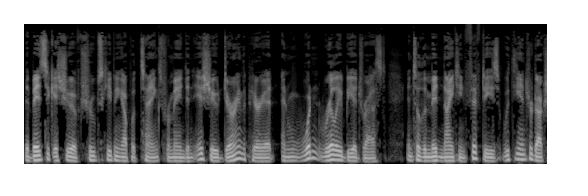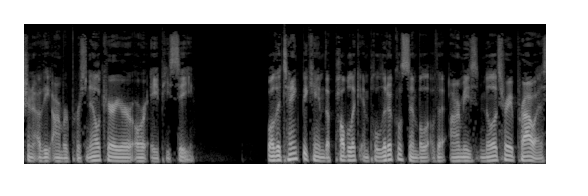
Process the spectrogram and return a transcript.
The basic issue of troops keeping up with tanks remained an issue during the period and wouldn't really be addressed until the mid 1950s with the introduction of the Armored Personnel Carrier, or APC. While the tank became the public and political symbol of the Army's military prowess,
